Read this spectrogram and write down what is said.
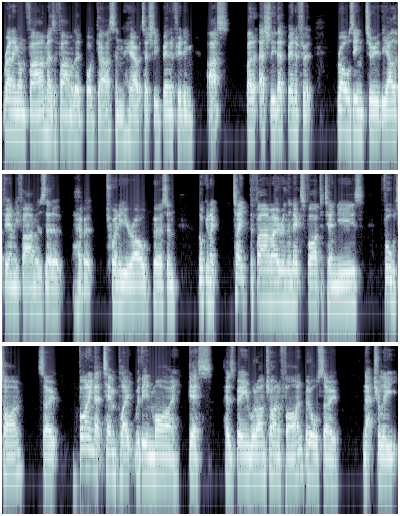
running on farm as a farmer led podcast and how it's actually benefiting us. But actually, that benefit rolls into the other family farmers that are, have a 20 year old person looking to take the farm over in the next five to 10 years full time. So finding that template within my guess has been what I'm trying to find, but also naturally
